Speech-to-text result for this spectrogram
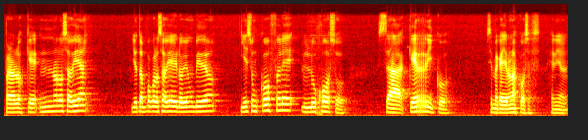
Para los que no lo sabían, yo tampoco lo sabía y lo vi en un video. Y es un cofre lujoso. O sea, qué rico. Se me cayeron las cosas. Genial.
